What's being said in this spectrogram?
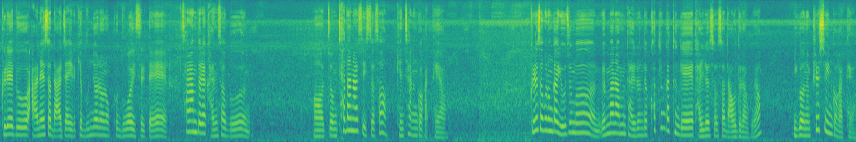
그래도 안에서 낮에 이렇게 문 열어놓고 누워 있을 때 사람들의 간섭은 어, 좀 차단할 수 있어서 괜찮은 것 같아요. 그래서 그런가 요즘은 웬만하면 다 이런데 커튼 같은 게 달려서서 나오더라고요. 이거는 필수인 것 같아요.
